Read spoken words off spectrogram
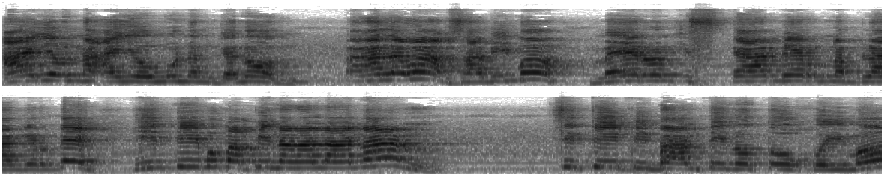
Ayaw na ayaw mo ng ganon. Pangalawa, sabi mo, meron scammer na vlogger din. Hindi mo pa pinangalanan. Si Tipi ba ang tinutukoy mo?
